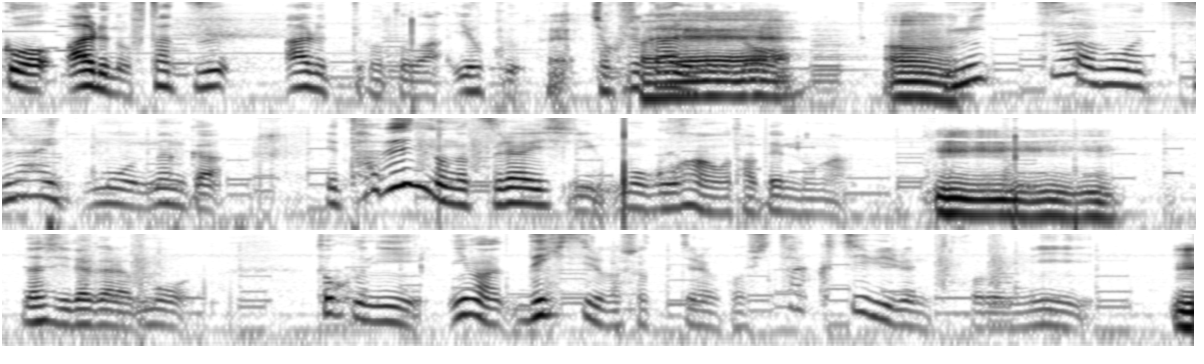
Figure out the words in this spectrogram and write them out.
構あるの。2つあるってことはよくちょくちょくあるんだへー。うん。けど、3つはもう辛い。もうなんかいや食べんのが辛いしもうご飯を食べんのが。うんうんうんだしだからもう特に今できてる場所っていうのはこう下唇のところにうん。う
